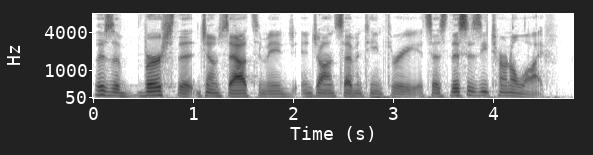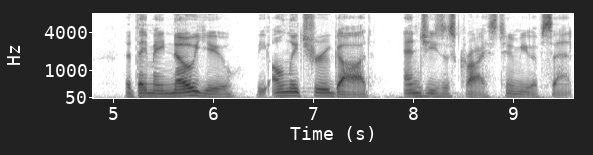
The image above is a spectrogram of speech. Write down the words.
There's a verse that jumps out to me in John 17, 3. It says, This is eternal life, that they may know you, the only true God, and Jesus Christ, whom you have sent.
